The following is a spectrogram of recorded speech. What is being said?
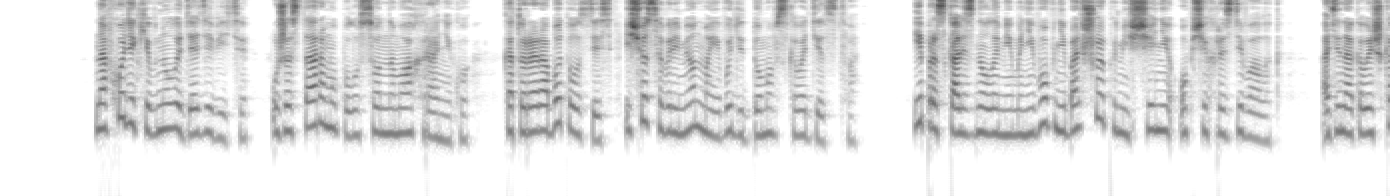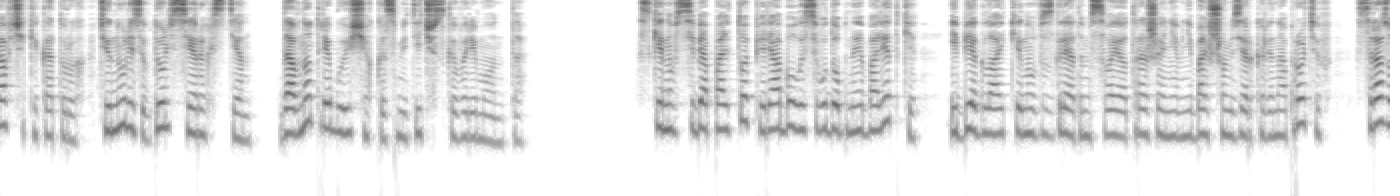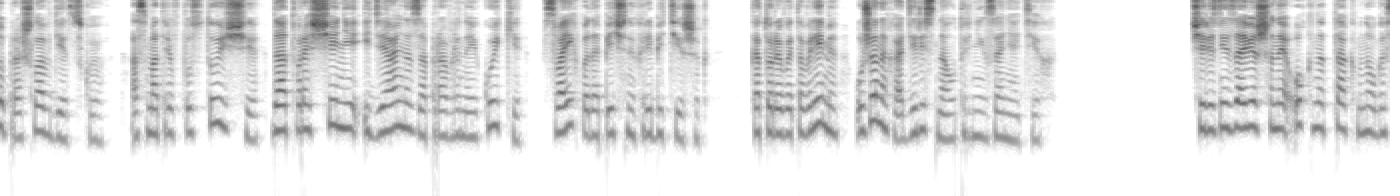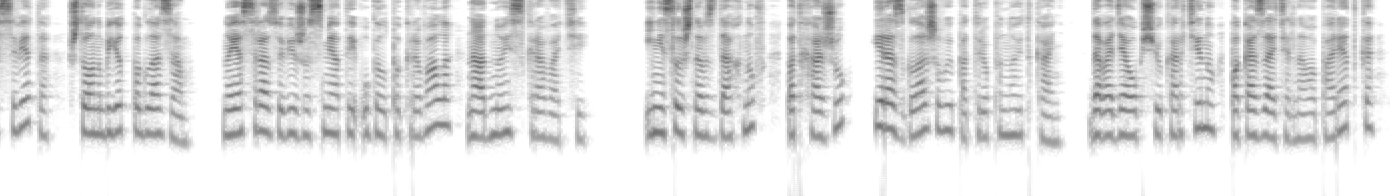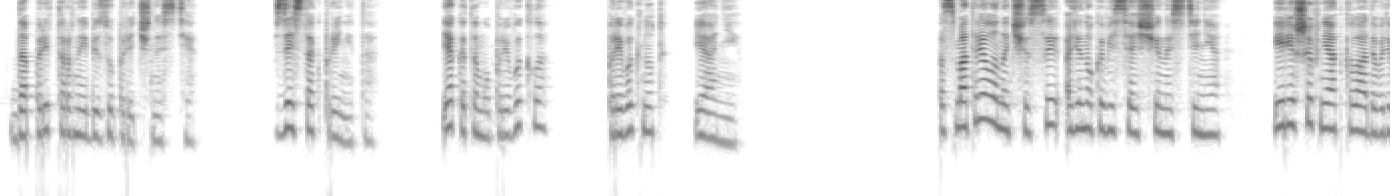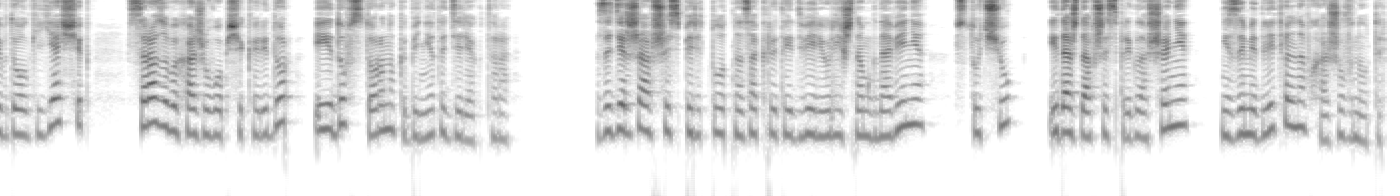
На входе кивнула дядя Витя, уже старому полусонному охраннику, который работал здесь еще со времен моего детдомовского детства, и проскользнула мимо него в небольшое помещение общих раздевалок, одинаковые шкафчики которых тянулись вдоль серых стен, давно требующих косметического ремонта. Скинув с себя пальто, переобулась в удобные балетки и, бегло окинув взглядом свое отражение в небольшом зеркале напротив, сразу прошла в детскую, осмотрев пустующие до отвращения идеально заправленные койки своих подопечных ребятишек, которые в это время уже находились на утренних занятиях. Через незавешенные окна так много света, что он бьет по глазам, но я сразу вижу смятый угол покрывала на одной из кроватей. И, неслышно вздохнув, подхожу и разглаживаю потрепанную ткань, доводя общую картину показательного порядка до приторной безупречности. Здесь так принято. Я к этому привыкла, привыкнут и они. Посмотрела на часы, одиноко висящие на стене, и, решив не откладывать в долгий ящик, сразу выхожу в общий коридор и иду в сторону кабинета директора. Задержавшись перед плотно закрытой дверью лишь на мгновение, стучу и, дождавшись приглашения, незамедлительно вхожу внутрь.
